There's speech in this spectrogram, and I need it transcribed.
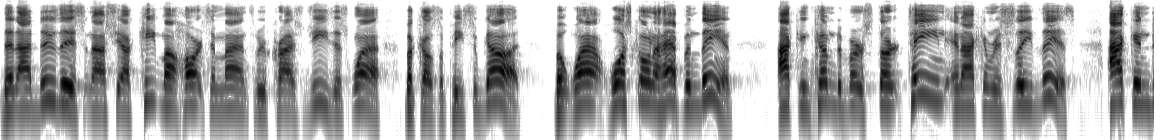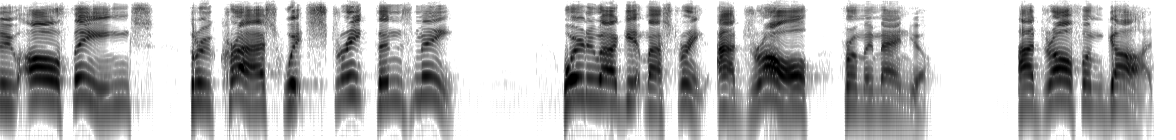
that I do this and I shall keep my hearts and mind through Christ Jesus. Why? Because the peace of God. But why, what's going to happen then? I can come to verse 13 and I can receive this. I can do all things through Christ, which strengthens me. Where do I get my strength? I draw from Emmanuel. I draw from God.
